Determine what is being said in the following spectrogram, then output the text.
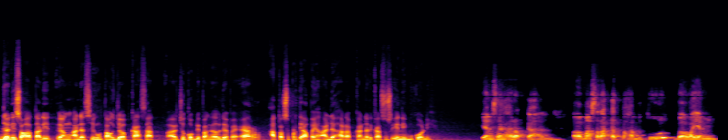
Jadi soal tadi yang Anda singgung tanggung jawab kasat eh, cukup dipanggil DPR atau seperti apa yang Anda harapkan dari kasus ini Bu Koni? Yang saya harapkan eh, masyarakat paham betul bahwa yang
